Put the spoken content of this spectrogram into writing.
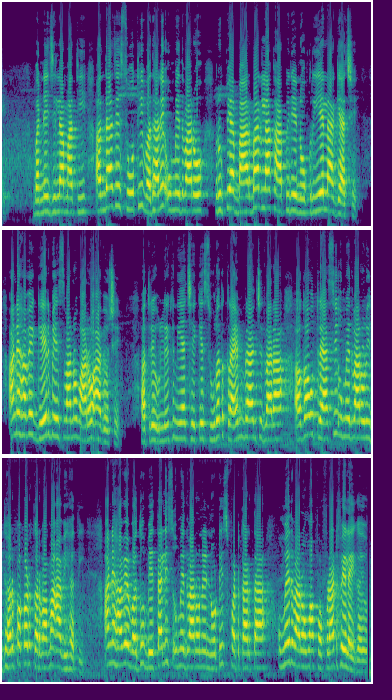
બંને જિલ્લામાંથી અંદાજે સોથી વધારે ઉમેદવારો રૂપિયા બાર બાર લાખ આપીને નોકરીએ લાગ્યા છે અને હવે ઘેર બેસવાનો વારો આવ્યો છે. અત્રે ઉલ્લેખનીય છે કે સુરત ક્રાઇમ બ્રાન્ચ દ્વારા અગાઉ ત્ર્યાસી ઉમેદવારોની ધરપકડ કરવામાં આવી હતી અને હવે વધુ બેતાલીસ ઉમેદવારોને નોટિસ ફટકારતા ઉમેદવારોમાં ફફડાટ ફેલાઈ ગયો.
